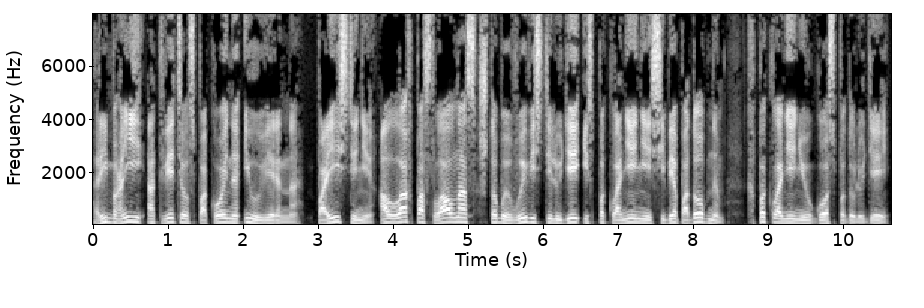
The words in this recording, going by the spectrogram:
Рибаи ответил спокойно и уверенно, «Поистине, Аллах послал нас, чтобы вывести людей из поклонения себе подобным к поклонению Господу людей,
